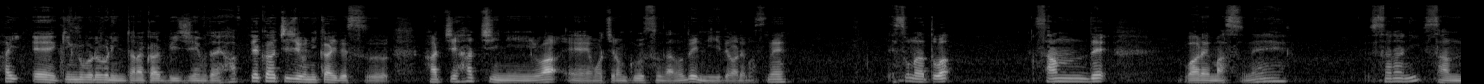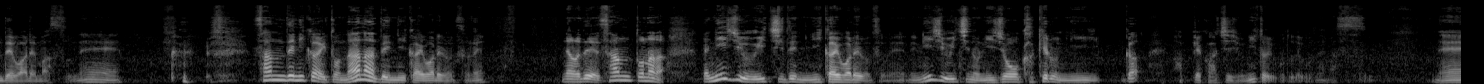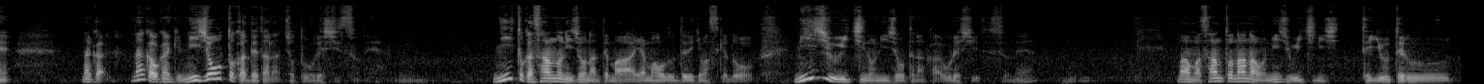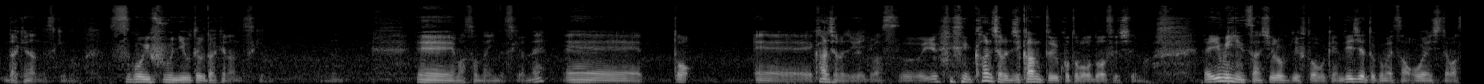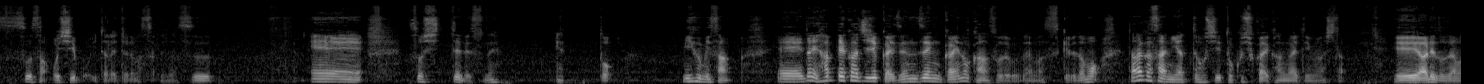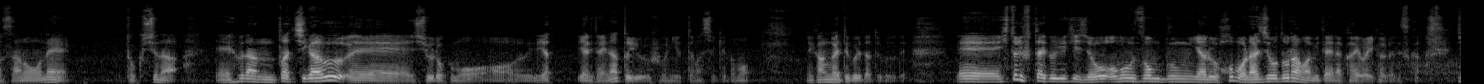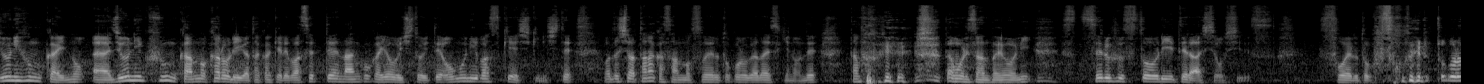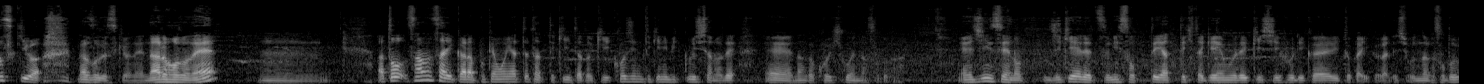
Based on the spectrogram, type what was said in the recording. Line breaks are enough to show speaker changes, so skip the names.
はい、えー、キングブルーブリン田中 BGM 第882回です。882は、えーもちろん偶数なので2で割れますね。その後は3で割れますね。さらに3で割れますね。3で2回と7で2回割れるんですよね。なので、3と7、21で2回割れるんですよね。21の2乗かける2が882ということでございます。ねえなんか、なんかわかんないけど、2乗とか出たらちょっと嬉しいですよね。うん、2とか3の2乗なんてまあ山ほど出てきますけど、21の2乗ってなんか嬉しいですよね。うんまあまあ3と7を21にして言うてるだけなんですけど、すごい風に言うてるだけなんですけど。うんえー、まあそんなんいいんですけどね。えー、っと、えー、感謝の時間いきます。感謝の時間という言葉をどう忘れして今。えー、ユミヒンさん収録ギフト応募券、DJ 特命さん応援してます。スーさん、美味しい棒いただいております。ありがとうございます。えー、そしてですね、えっと、みふみさん、えー、第880回前々回の感想でございますけれども、田中さんにやってほしい特殊回考えてみました。えー、ありがとうございます。あのね、特殊な、えー普段とは違う、えー収録もややりたいなというふうに言ってましたけども、考えてくれたということで、えー一人二役劇場を思う存分やるほぼラジオドラマみたいな回はいかがですか？12分間の、あー12分間のカロリーが高ければ設定何個か用意しといてオムニバス形式にして私は田中さんの添えるところが大好きなのでタモ タモリさんのようにセルフストーリーテラーしてほしいです。添えるとこ添えるところ好きは謎ですけどね。なるほどね。うん。あと3歳からポケモンやってたって聞いた時個人的にびっくりしたので、えーなんか声聞こえんなそうとか、えー人生の時系列に沿ってやってきたゲーム歴史振り返りとかいかがでしょう？なんか外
